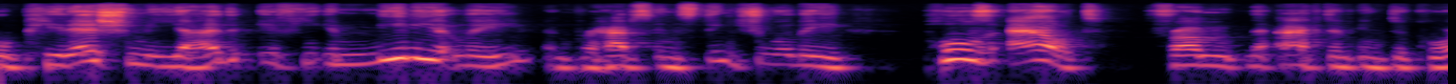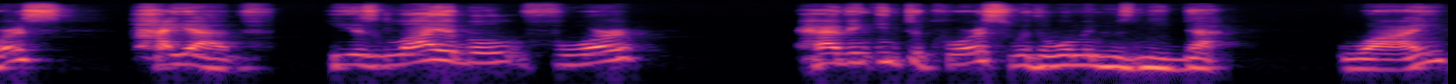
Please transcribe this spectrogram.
Upiresh miyad, if he immediately and perhaps instinctually pulls out from the act of intercourse, hayav. He is liable for having intercourse with a woman who's nidah. Why?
